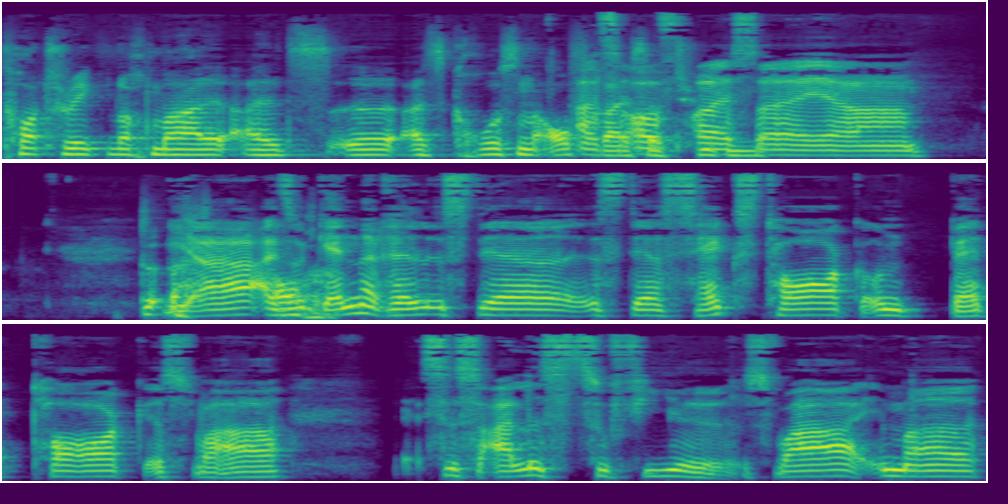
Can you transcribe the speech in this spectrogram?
Potrick nochmal als, äh, als großen Aufreißer. Als Aufreißer, ja. Ja, also auch. generell ist der, ist der Sex-Talk und Bed-Talk, es war, es ist alles zu viel. Es war immer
